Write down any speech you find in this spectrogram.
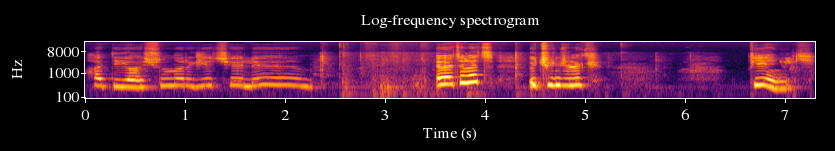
Hadi ya şunları geçelim. Evet evet. Üçüncülük. Pink.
